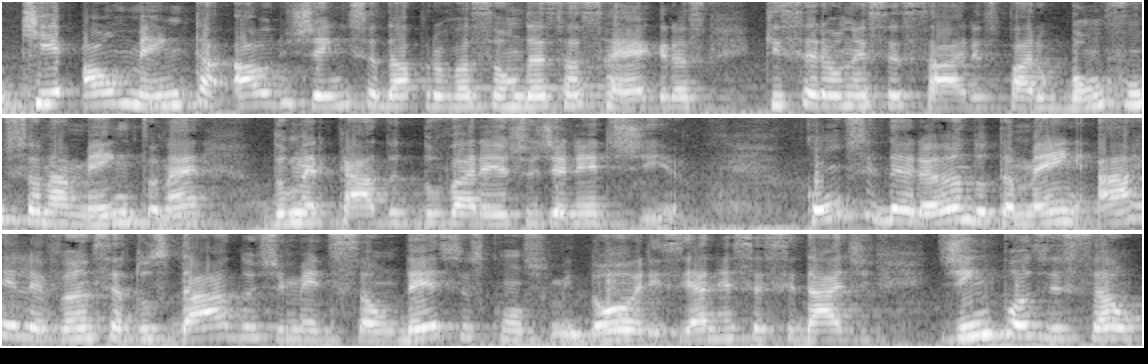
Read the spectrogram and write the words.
que aumenta a urgência da aprovação dessas regras que serão necessárias para o bom funcionamento né, do mercado do varejo de energia considerando também a relevância dos dados de medição desses consumidores e a necessidade de imposição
